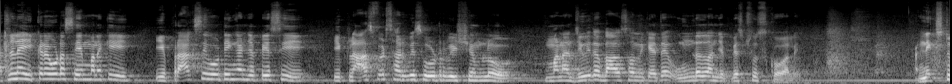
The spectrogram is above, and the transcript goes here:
అట్లనే ఇక్కడ కూడా సేమ్ మనకి ఈ ప్రాక్సీ ఓటింగ్ అని చెప్పేసి ఈ క్లాస్మేట్ సర్వీస్ ఓటర్ విషయంలో మన జీవిత భాగస్వామికి అయితే ఉండదు అని చెప్పేసి చూసుకోవాలి. నెక్స్ట్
